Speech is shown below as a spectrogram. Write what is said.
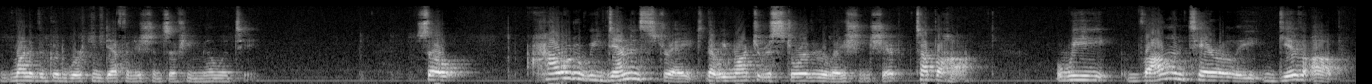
one of the good working definitions of humility. So, how do we demonstrate that we want to restore the relationship? Tapaha. We voluntarily give up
